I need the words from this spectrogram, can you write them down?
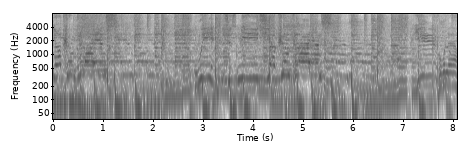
your compliance. We just need your compliance. Pour leur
